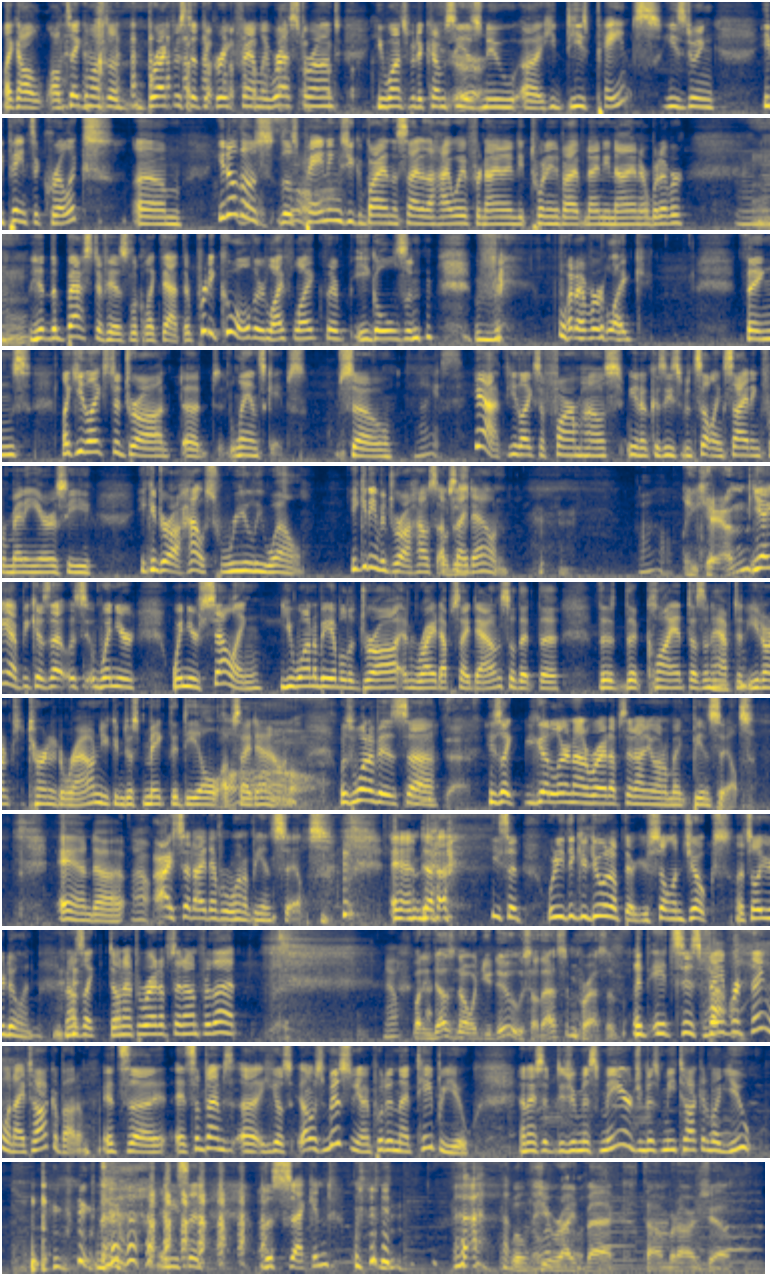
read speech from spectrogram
Like I'll I'll take him out to breakfast at the Greek family restaurant. He wants me to come see his new. Uh, he he paints. He's doing. He paints acrylics. Um, you know those those paintings you can buy on the side of the highway for nine ninety twenty five ninety nine or whatever. Hi- The best of his look like that. They're pretty cool. They're lifelike. They're eagles and whatever like things. Like he likes to draw uh, landscapes. So Nice. yeah, he likes a farmhouse, you know, because he's been selling siding for many years. He he can draw a house really well. He can even draw a house does- upside down. He can. Yeah, yeah, because that was when you're when you're selling, you want to be able to draw and write upside down so that the the, the client doesn't have to you don't have to turn it around. You can just make the deal upside down. Oh. Was one of his uh that. he's like you got to learn how to write upside down you want to make be in sales. And uh, Oh. I said I never want to be in sales. and uh he said, "What do you think you're doing up there? You're selling jokes. That's all you're doing." And I was like, "Don't have to write upside down for that." No. But he does know what you do, so that's impressive. It, it's his favorite thing when I talk about him. It's uh, it's sometimes uh, he goes, "I was missing you. I put in that tape of you," and I said, "Did you miss me or did you miss me talking about you?" and he said, "The second. We'll be right back. Tom Barnard Show.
